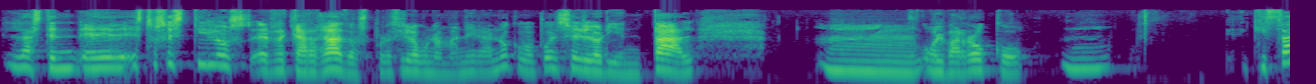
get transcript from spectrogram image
eh, estos estilos eh, recargados, por decirlo de alguna manera, ¿no? como pueden ser el oriental mm, o el barroco, mm, quizá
